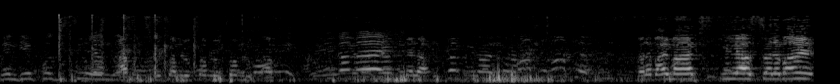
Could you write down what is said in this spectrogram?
Wenn die Position. Ab, komm, Luke, komm, Luke, komm, Luke, ab. Schneller. Zweiter Ball, Max. Elias, zweiter Ball.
